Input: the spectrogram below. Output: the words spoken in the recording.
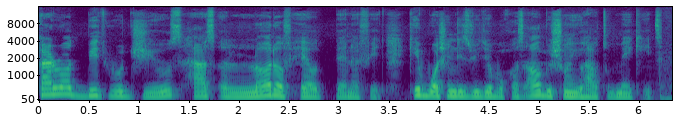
Carrot beetroot juice has a lot of health benefit. Keep watching this video because I'll be showing you how to make it.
